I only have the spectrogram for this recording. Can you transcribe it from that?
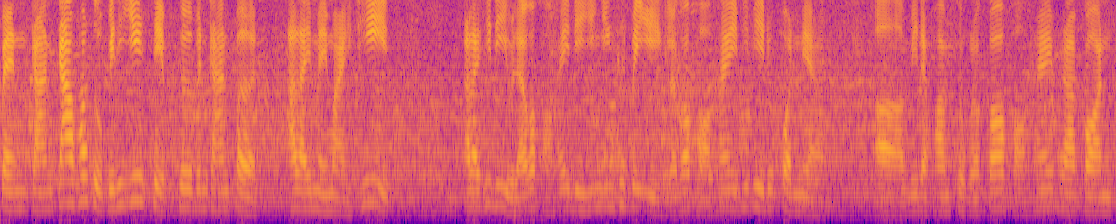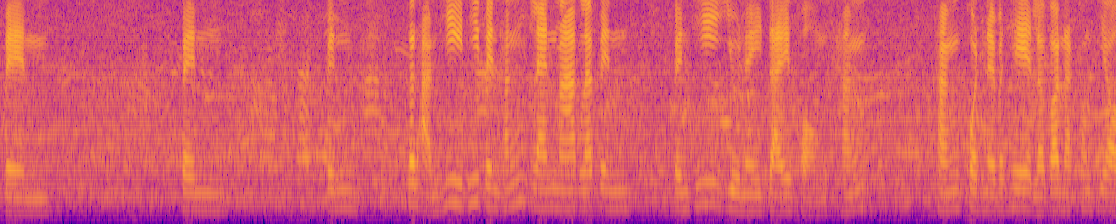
เป็นการก้าวเข้าสู่ปีที่ 20 คือเป็นการเปิดอะไรใหม่ ๆ ที่อะไรที่ดีอยู่แล้วก็ขอให้ดียิ่งยิ่งขึ้นไปอีก แล้วก็ขอให้พี่ๆทุกคนเนี่ยมีแต่ความสุขแล้วก็ขอให้พารากอนเป็นเป็นเป็นสถานที่ที่เป็นทั้งแลนด์มาร์คและเป็นเป็นที่อยู่ในใจของทั้งทั้งคนในประเทศแล้วก็นักท่องเที่ยว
